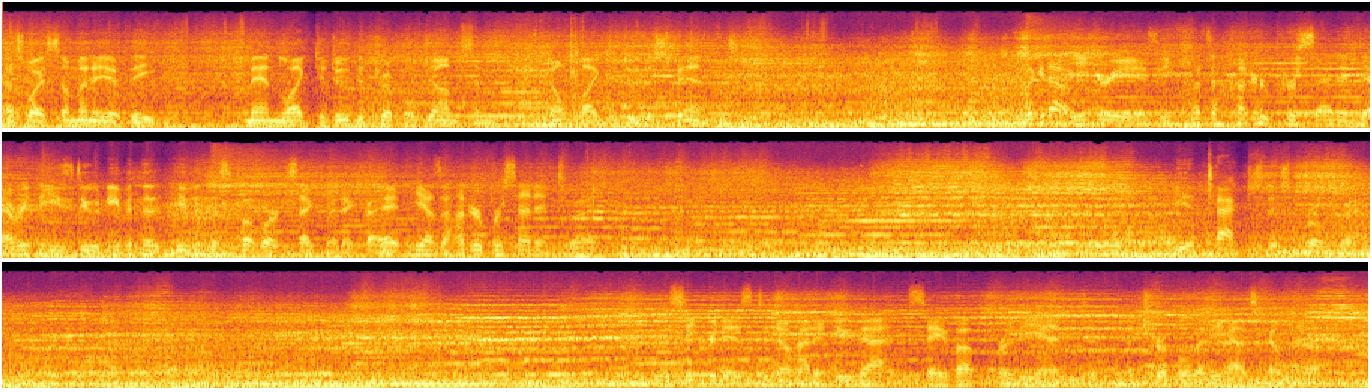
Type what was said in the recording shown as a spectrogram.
That's why so many of the men like to do the triple jumps and don't like to do the spins. Look at how eager he is. He puts 100% into everything he's doing, even the even this footwork segment. He has 100% into it. He attacks this program. The secret is to know how to do that and save up for the end, the triple that he has coming up.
